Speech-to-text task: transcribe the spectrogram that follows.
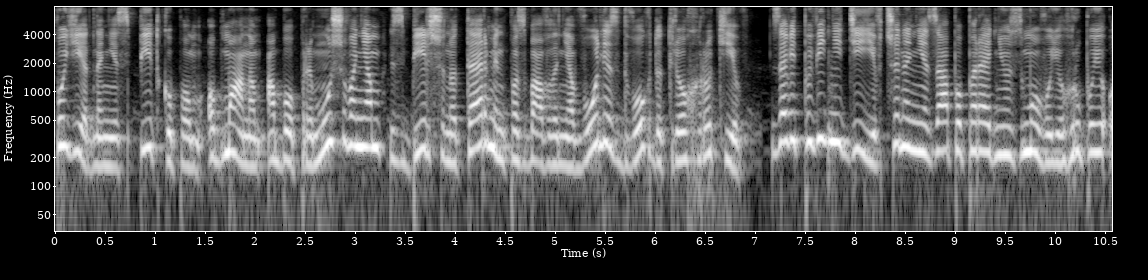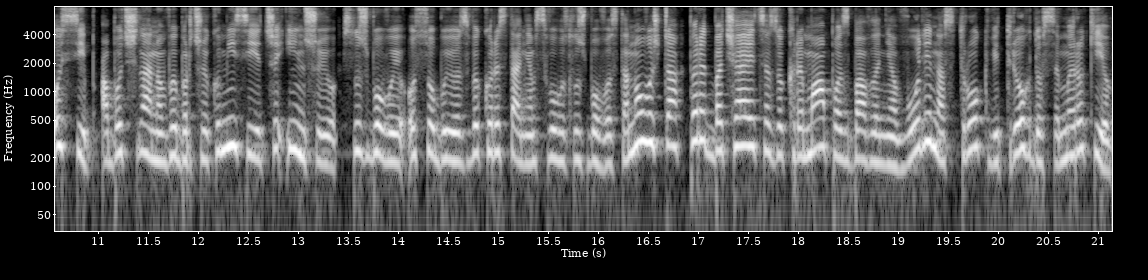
поєднані з підкупом, обманом або примушуванням, збільшено термін позбавлення волі з двох до трьох років. За відповідні дії, вчинені за попередньою змовою групою осіб або членом виборчої комісії чи іншою службовою особою з використанням свого службового становища, передбачається зокрема позбавлення волі на строк від 3 до 7 років,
